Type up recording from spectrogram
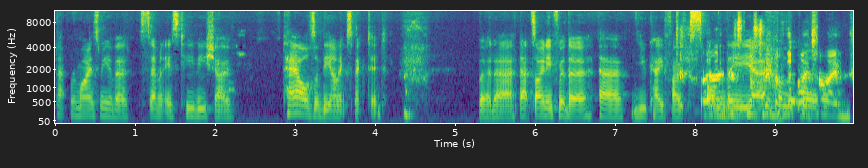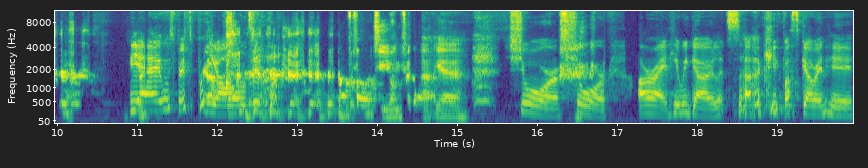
That reminds me of a 70s TV show, Tales of the Unexpected. but uh, that's only for the uh, UK folks uh, on the, uh, on the call. Time. yeah, it was. It's pretty old. I'm far too young for that. Yeah. Sure, sure. All right, here we go. Let's uh, keep us going here.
